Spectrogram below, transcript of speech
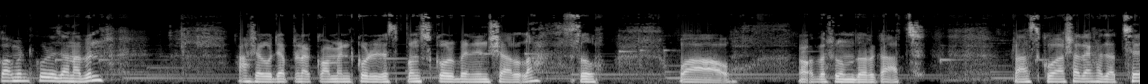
কমেন্ট করে জানাবেন। আশা করি আপনারা কমেন্ট করে রেসপন্স করবেন ইনশাল্লাহ সো ওয়াও কত সুন্দর গাছ। প্লাস কুয়াশা দেখা যাচ্ছে।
